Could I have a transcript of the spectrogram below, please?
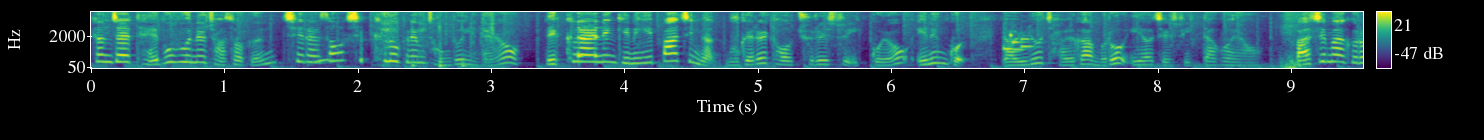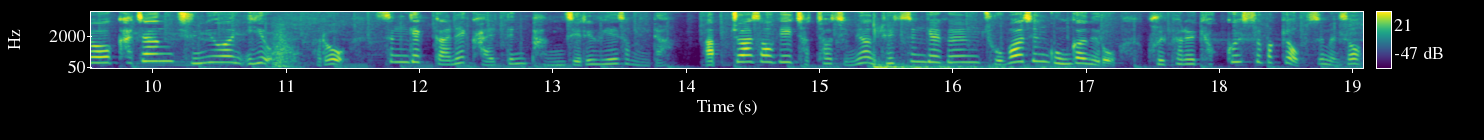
현재 대부분의 좌석은 7에서 10kg 정도인데요. 리클라이닝 기능이 빠지면 무게를 더 줄일 수 있고요. 이는 곧 연료 절감으로 이어질 수 있다고 해요. 마지막으로 가장 중요한 이유 바로 승객 간의 갈등 방지를 위해서입니다. 앞좌석이 젖혀지면 뒷승객은 좁아진 공간으로 불편을 겪을 수밖에 없으면서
